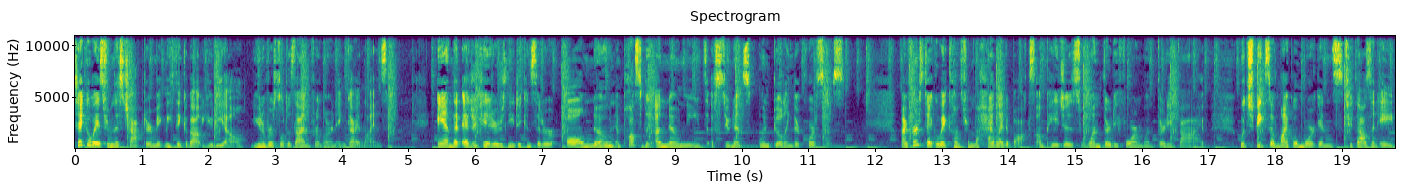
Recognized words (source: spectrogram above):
Takeaways from this chapter make me think about UDL, Universal Design for Learning guidelines, and that educators need to consider all known and possibly unknown needs of students when building their courses. My first takeaway comes from the highlighted box on pages 134 and 135, which speaks of Michael Morgan's 2008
